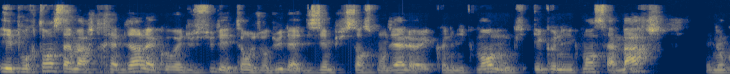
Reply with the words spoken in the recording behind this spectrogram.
Et pourtant, ça marche très bien. La Corée du Sud étant aujourd'hui la dixième puissance mondiale euh, économiquement, donc économiquement, ça marche. Et donc,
